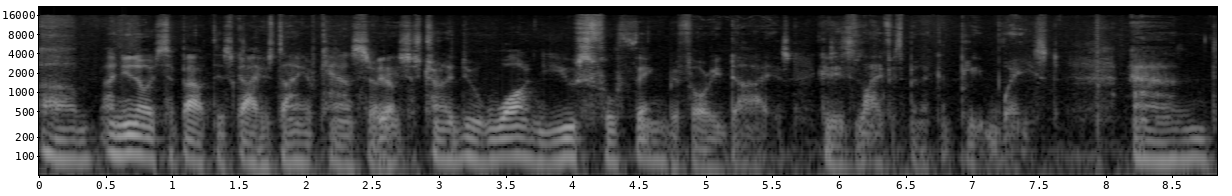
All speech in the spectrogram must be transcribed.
Um, and you know it's about this guy who's dying of cancer. Yeah. He's just trying to do one useful thing before he dies because his life has been a complete waste. And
